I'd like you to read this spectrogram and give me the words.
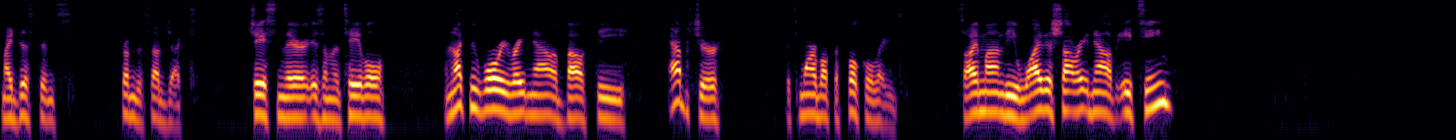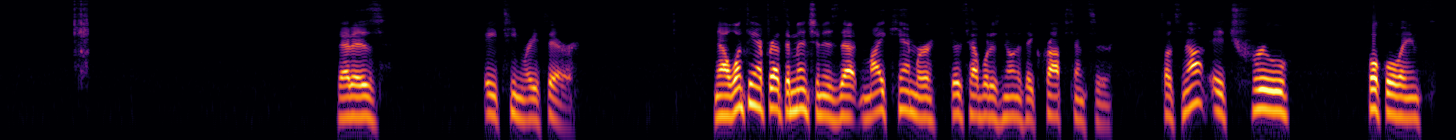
my distance from the subject. Jason there is on the table. I'm not to be worried right now about the aperture. It's more about the focal length. So I'm on the widest shot right now of 18. That is 18 right there. Now, one thing I forgot to mention is that my camera does have what is known as a crop sensor. So it's not a true focal length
